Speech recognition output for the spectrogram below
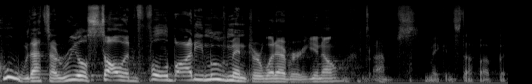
whew, that's a real solid full body movement or whatever, you know? I'm just making stuff up. But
